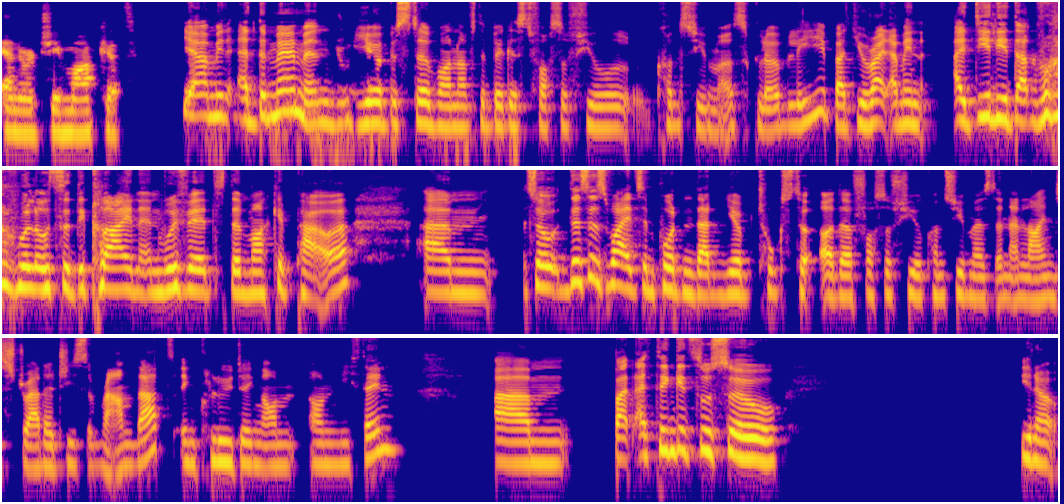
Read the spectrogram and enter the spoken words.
energy market. Yeah, I mean, at the moment, Europe is still one of the biggest fossil fuel consumers globally. But you're right. I mean, ideally, that role will also decline, and with it, the market power. Um, so this is why it's important that Europe talks to other fossil fuel consumers and aligns strategies around that, including on on methane. Um, but I think it's also, you know,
